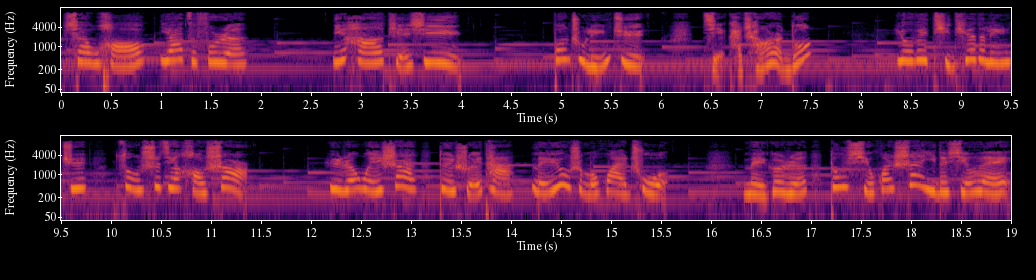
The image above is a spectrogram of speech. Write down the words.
下午好，鸭子夫人。你好，甜心。帮助邻居，解开长耳朵，有位体贴的邻居总是件好事儿。与人为善，对水獭没有什么坏处。每个人都喜欢善意的行为，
